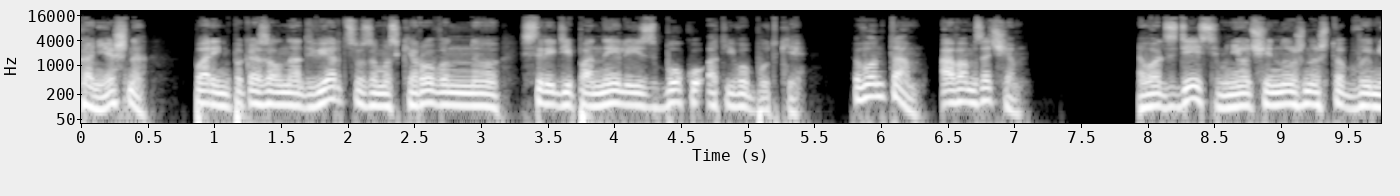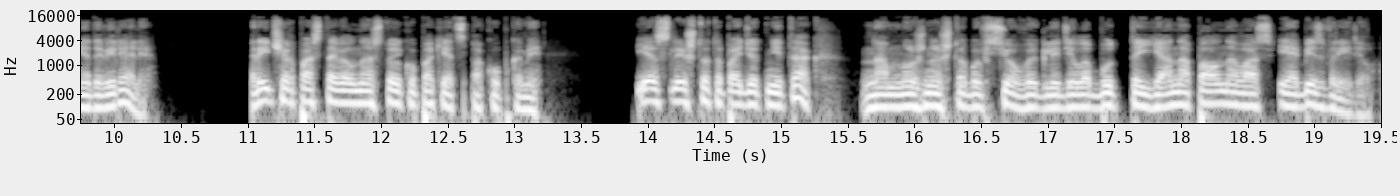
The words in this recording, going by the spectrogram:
«Конечно», — парень показал на дверцу, замаскированную среди панелей сбоку от его будки. «Вон там. А вам зачем?» «Вот здесь мне очень нужно, чтобы вы мне доверяли». Ричард поставил на стойку пакет с покупками. «Если что-то пойдет не так, нам нужно, чтобы все выглядело, будто я напал на вас и обезвредил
